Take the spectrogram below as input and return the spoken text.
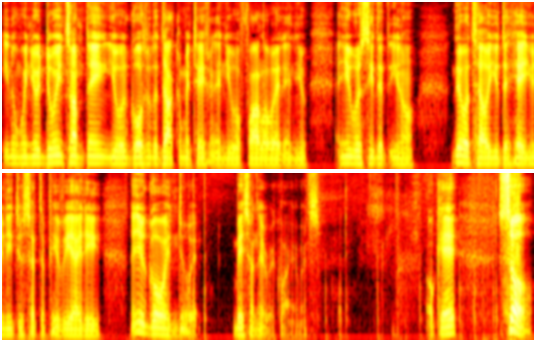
you know when you're doing something you will go through the documentation and you will follow it and you and you will see that you know they will tell you that hey you need to set the PVID then you go and do it based on their requirements okay so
